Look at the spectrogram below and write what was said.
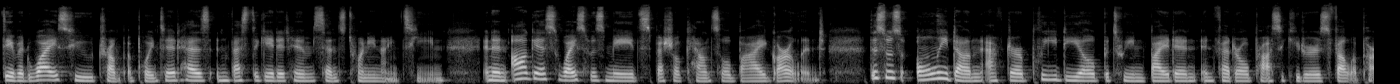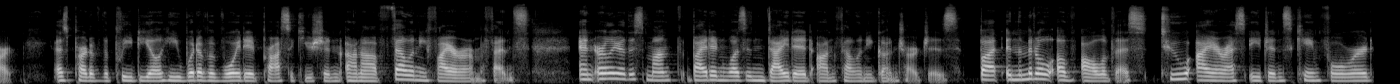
David Weiss, who Trump appointed, has investigated him since 2019. And in August, Weiss was made special counsel by Garland. This was only done after a plea deal between Biden and federal prosecutors fell apart. As part of the plea deal, he would have avoided prosecution on a felony firearm offense. And earlier this month, Biden was indicted on felony gun charges. But in the middle of all of this, two IRS agents came forward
